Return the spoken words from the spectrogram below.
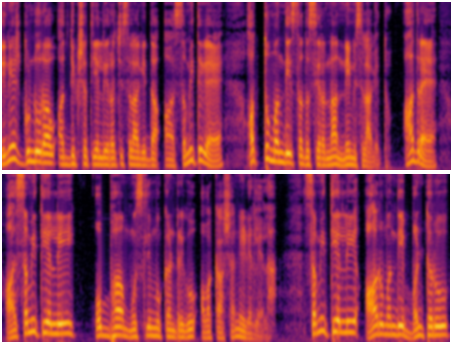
ದಿನೇಶ್ ಗುಂಡೂರಾವ್ ಅಧ್ಯಕ್ಷತೆಯಲ್ಲಿ ರಚಿಸಲಾಗಿದ್ದ ಆ ಸಮಿತಿಗೆ ಹತ್ತು ಮಂದಿ ಸದಸ್ಯರನ್ನ ನೇಮಿಸಲಾಗಿತ್ತು. ಆದರೆ ಆ ಸಮಿತಿಯಲ್ಲಿ ಒಬ್ಬ ಮುಸ್ಲಿಂ ಮುಖಂಡರಿಗೂ ಅವಕಾಶ ನೀಡಿರಲಿಲ್ಲ. ಸಮಿತಿಯಲ್ಲಿ ಆರು ಮಂದಿ ಬಂಟರು,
